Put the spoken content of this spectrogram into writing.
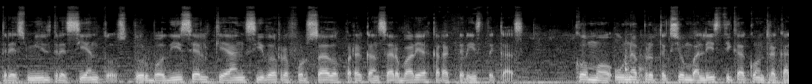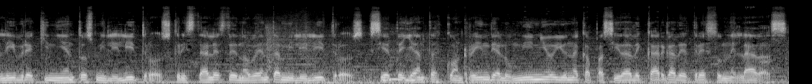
3300 turbodiesel que han sido reforzados para alcanzar varias características, como una protección balística contra calibre 500 mililitros, cristales de 90 mililitros, 7 llantas con rin de aluminio y una capacidad de carga de 3 toneladas.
